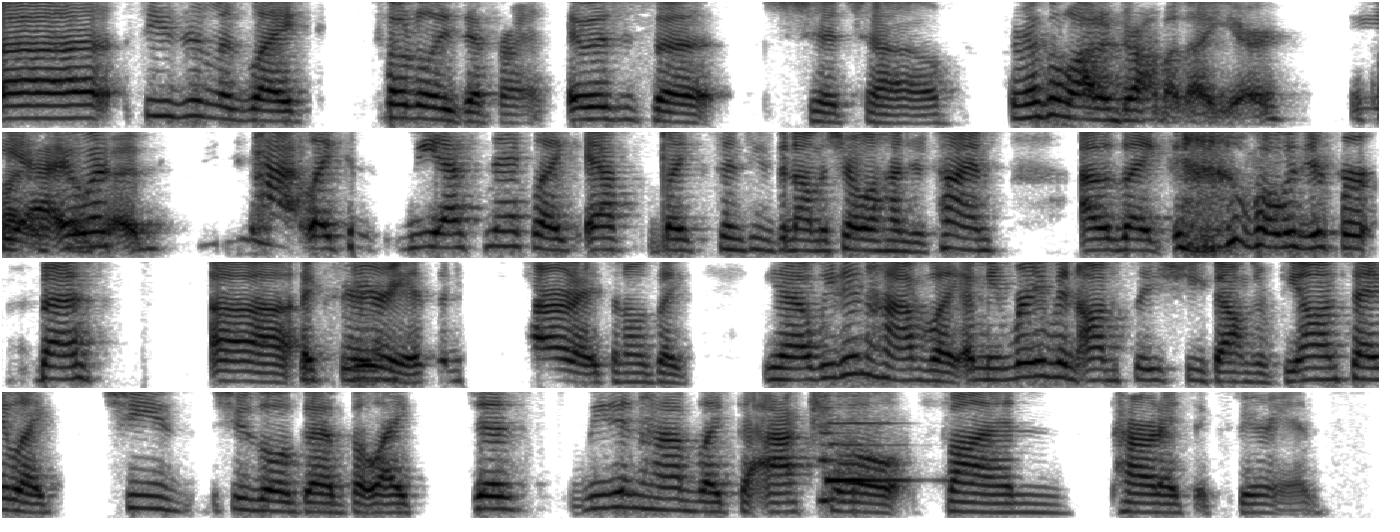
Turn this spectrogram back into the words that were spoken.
uh, season was like totally different. It was just a shit show. There was a lot of drama that year. Yeah, it it was was- so good. had like we asked Nick like after like since he's been on the show a hundred times, I was like, "What was your first best uh, experience in Paradise?" And I was like, "Yeah, we didn't have like I mean Raven obviously she found her fiance like she's she was all good, but like just we didn't have like the actual fun Paradise experience."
